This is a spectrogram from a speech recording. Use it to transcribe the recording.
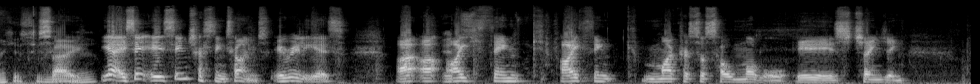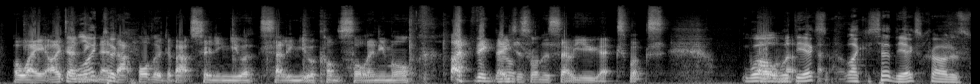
I could see So that. yeah. yeah, it's it's interesting times. It really is. I I, I think I think Microsoft's whole model is changing away. I don't Well, think I they're took- that bothered about selling you a selling you a console anymore. I think they don't- just want to sell you Xbox. Well, Oh, with the X, like I said, the XCloud is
